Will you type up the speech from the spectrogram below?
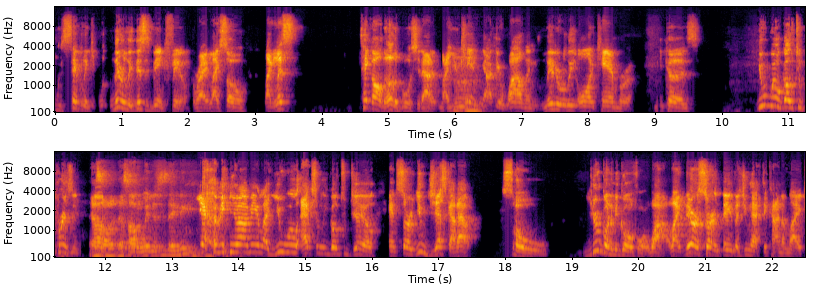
we simply literally this is being filmed, right? Like, so like let's take all the other bullshit out of it. Like you mm. can't be out here wilding literally on camera because you will go to prison. That's um, all. That's all the witnesses they need. Yeah, I mean, you know what I mean. Like you will actually go to jail, and sir, you just got out, so you're going to be going for a while. Like there are certain things that you have to kind of like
